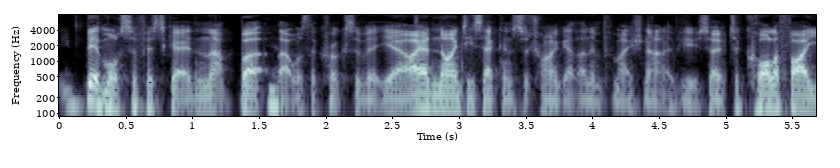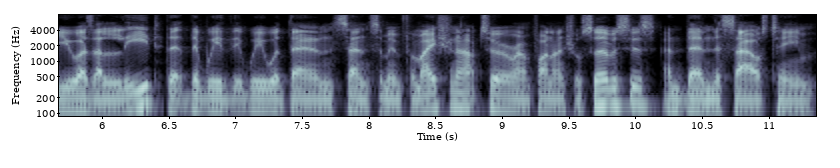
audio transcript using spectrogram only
A bit more sophisticated than that, but that was the crux of it. Yeah, I had 90 seconds to try and get that information out of you. So to qualify you as a lead, that, that we that we would then send some information out to around financial services, and then the sales team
